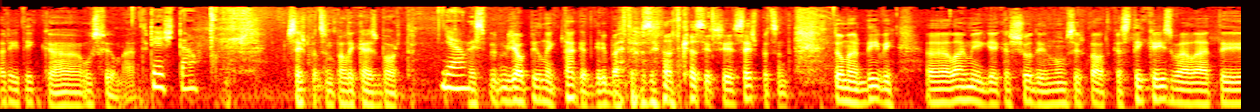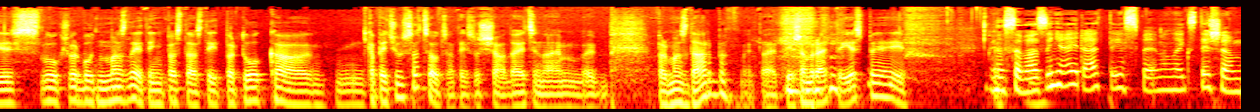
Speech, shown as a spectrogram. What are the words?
arī tika uzfilmēti. Tieši tā. 16 palika aiz borta. Jā. Es jau pilnīgi tagad gribētu zināt, kas ir šie 16. Tomēr divi uh, laimīgie, kas šodien mums ir klāt, kas tika izvēlēti, es lūkšu varbūt mazliet pastāstīt par to, kā, kāpēc jūs atsaucāties uz šādu aicinājumu. Vai par maz darba, vai tā ir tiešām reta iespēja? Nu, savā ziņā ir rēta iespēja. Man liekas, tiešām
